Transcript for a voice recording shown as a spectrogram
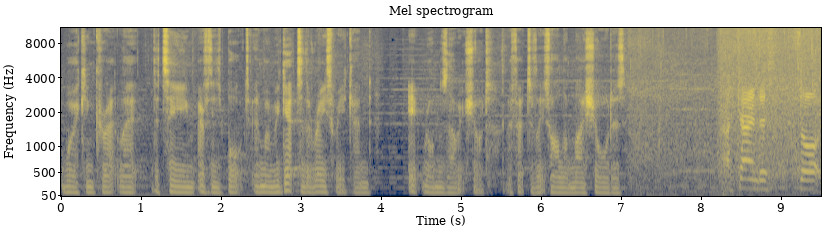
working correctly, the team, everything's booked, and when we get to the race weekend, it runs how it should. Effectively, it's all on my shoulders. I kind of thought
